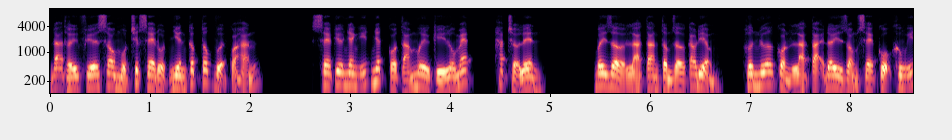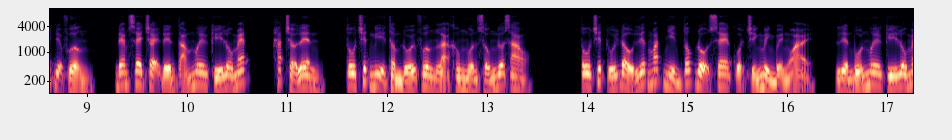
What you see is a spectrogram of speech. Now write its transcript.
đã thấy phía sau một chiếc xe đột nhiên cấp tốc vượt qua hắn. Xe kia nhanh ít nhất có tám mươi km h trở lên. Bây giờ là tan tầm giờ cao điểm, hơn nữa còn là tại đây dòng xe cộ không ít địa phương, đem xe chạy đến tám mươi km h trở lên, tô chết nghĩ thầm đối phương là không muốn sống nữa sao? Tô chết túi đầu liếc mắt nhìn tốc độ xe của chính mình bề ngoài, liền bốn mươi km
